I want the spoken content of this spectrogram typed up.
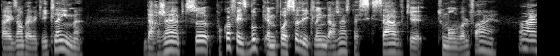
par exemple, avec les claims, d'argent, tout ça. Pourquoi Facebook aime pas ça, les claims d'argent? C'est parce qu'ils savent que tout le monde va le faire. Ouais.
